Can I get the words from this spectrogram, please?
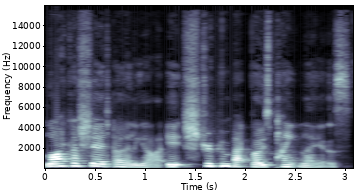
Like I shared earlier, it's stripping back those paint layers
